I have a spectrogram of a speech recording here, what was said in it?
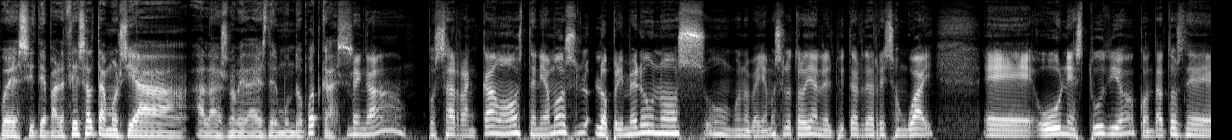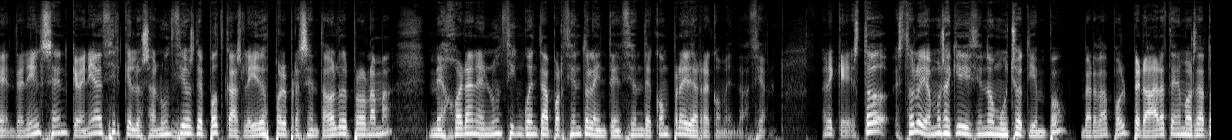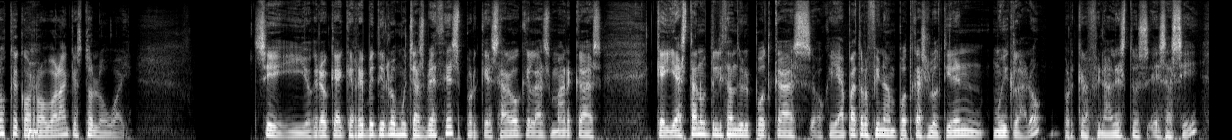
Pues si te parece, saltamos ya a las novedades del mundo podcast. Venga, pues arrancamos. Teníamos lo primero unos, bueno, veíamos el otro día en el Twitter de Reason Why eh, un estudio con datos de, de, Nielsen que venía a decir que los anuncios de podcast leídos por el presentador del programa mejoran en un 50% la intención de compra y de recomendación. Vale, que esto, esto lo llevamos aquí diciendo mucho tiempo, ¿verdad, Paul? Pero ahora tenemos datos que corroboran que esto es lo guay. Sí, y yo creo que hay que repetirlo muchas veces porque es algo que las marcas que ya están utilizando el podcast o que ya patrocinan podcast lo tienen muy claro, porque al final esto es, así.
